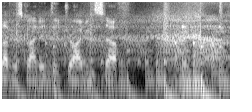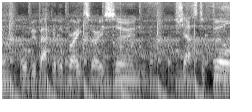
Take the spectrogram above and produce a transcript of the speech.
Love this kind of deep driving stuff. We'll be back at the breaks very soon. Shouts to Phil.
